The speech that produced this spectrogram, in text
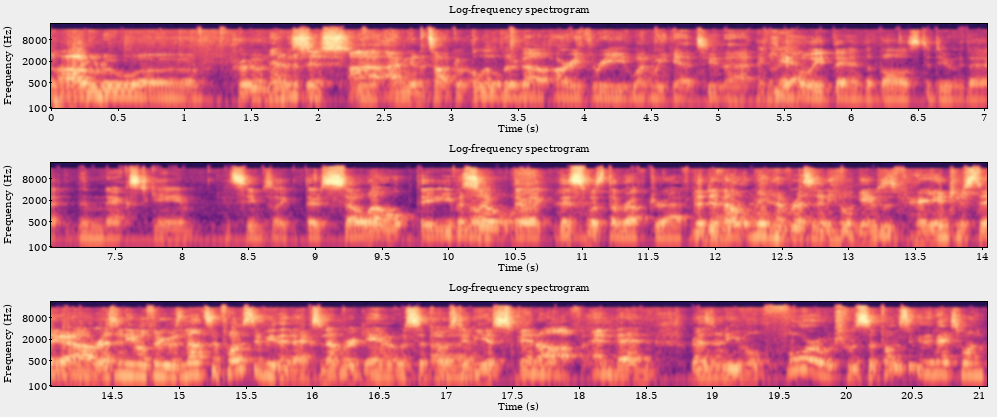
The Um, proto. Uh, Proto Nemesis. Nemesis, Uh, yeah. I'm going to talk a little bit about RE3 when we get to that. I can't Yeah. believe they had the balls to do that in the next game. It seems like they're so Well, they even so- like they're like this was the rough draft. The development of Resident Evil games is very interesting. Yeah. Uh, Resident Evil 3 was not supposed to be the next number game, it was supposed to Uh. be a spin off. And then Resident Evil 4, which was supposed to be the next one,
